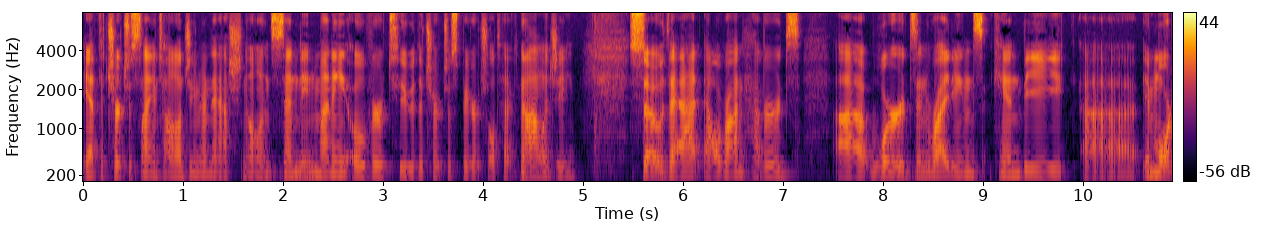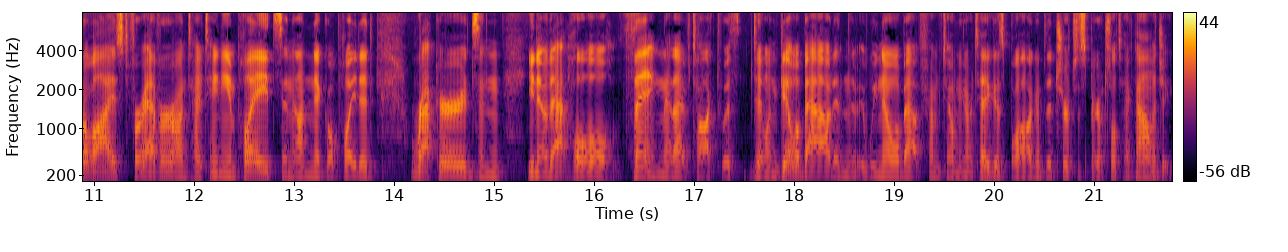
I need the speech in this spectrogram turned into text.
at the Church of Scientology International and sending money over to the Church of Spiritual Technology so that L. Ron Hubbard's uh, words and writings can be uh, immortalized forever on titanium plates and on nickel plated records, and you know that whole thing that I've talked with Dylan Gill about, and we know about from Tony Ortega's blog of the Church of Spiritual Technology.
